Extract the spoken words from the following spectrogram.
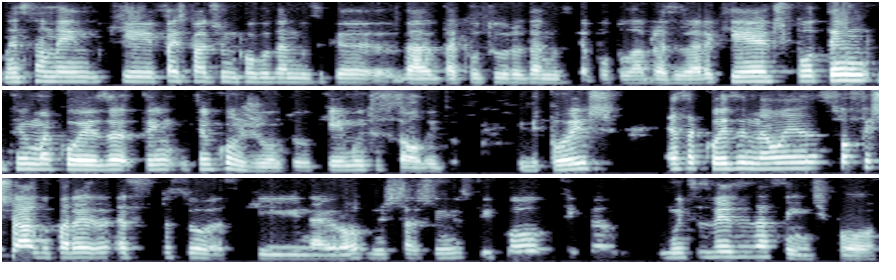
mas também que faz parte um pouco da música, da, da cultura da música popular brasileira, que é, tipo, tem, tem uma coisa, tem, tem um conjunto que é muito sólido. E depois, essa coisa não é só fechado para essas pessoas, que na Europa, nos Estados Unidos, ficou, fica muitas vezes assim, tipo,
